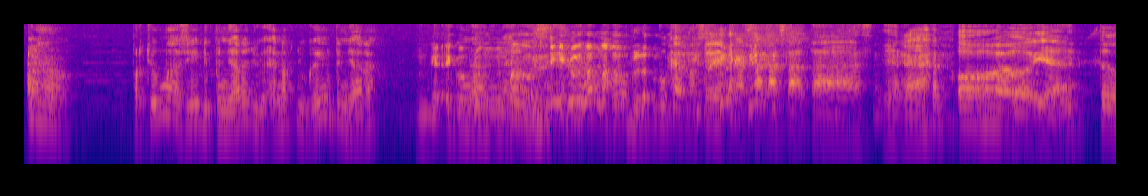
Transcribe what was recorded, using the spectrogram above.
percuma sih di penjara juga enak juga yang penjara. Enggak, eh, gue belum mau sih, gue nggak mau belum. Bukan maksudnya kasta-kasta atas, ya kan? Oh iya, Itu.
